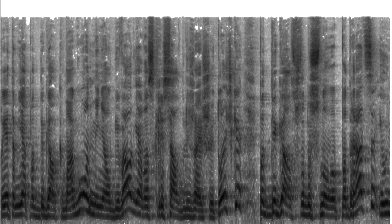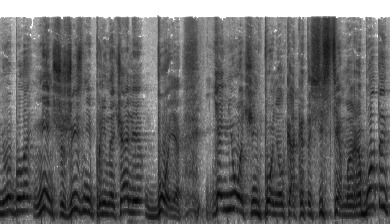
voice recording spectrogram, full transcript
При этом я подбегал к магу, он меня убивал, я воскресал в ближайшей точке, подбегал, чтобы снова подраться, и у него было меньше жизни при начале боя. Я не очень понял, как эта система работает.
